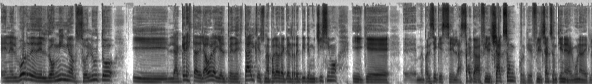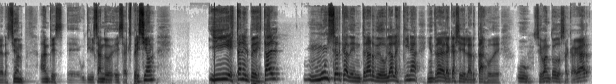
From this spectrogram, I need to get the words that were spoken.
en el borde del dominio absoluto y la cresta de la ola y el pedestal, que es una palabra que él repite muchísimo y que eh, me parece que se la saca a Phil Jackson, porque Phil Jackson tiene alguna declaración antes eh, utilizando esa expresión. Y está en el pedestal muy cerca de entrar, de doblar la esquina y entrar a la calle del hartazgo, de, uh, se van todos a cagar,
